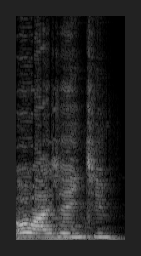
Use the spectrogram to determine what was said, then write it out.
Olá, gente!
